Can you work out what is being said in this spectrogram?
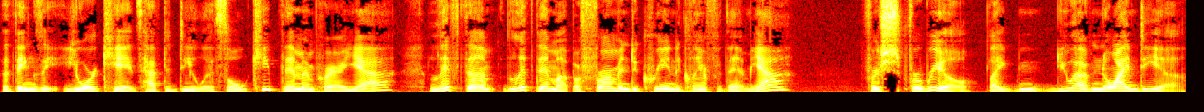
The things that your kids have to deal with. So keep them in prayer, yeah? Lift them lift them up, affirm and decree and declare for them, yeah? For for real. Like you have no idea.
